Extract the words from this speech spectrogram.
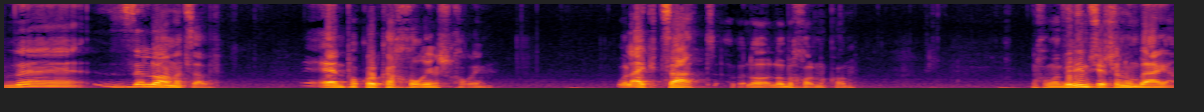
וזה לא המצב. אין פה כל כך חורים שחורים. אולי קצת, אבל לא, לא בכל מקום. אנחנו מבינים שיש לנו בעיה.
